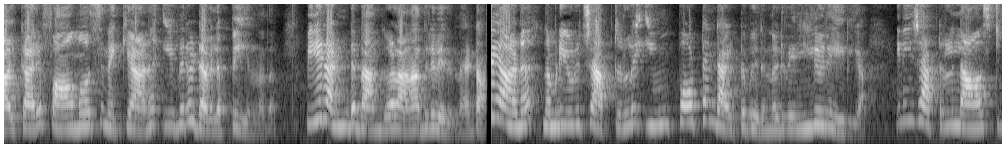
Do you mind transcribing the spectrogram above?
ആൾക്കാർ ഫാമേഴ്സിനൊക്കെയാണ് ഇവർ ഡെവലപ്പ് ചെയ്യുന്നത്. ഈ രണ്ട് ബാങ്കുകളാണ് അതിൽ വരുന്നത് കേട്ടോ. ഇവയാണ് നമ്മുടെ ഈ ഒരു ചാപ്റ്ററിൽ ഇമ്പോർട്ടന്റ് ആയിട്ട് വരുന്ന ഒരു വലിയൊരു ഏരിയ ഇനി ഈ ചാപ്റ്ററിൽ ലാസ്റ്റ്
